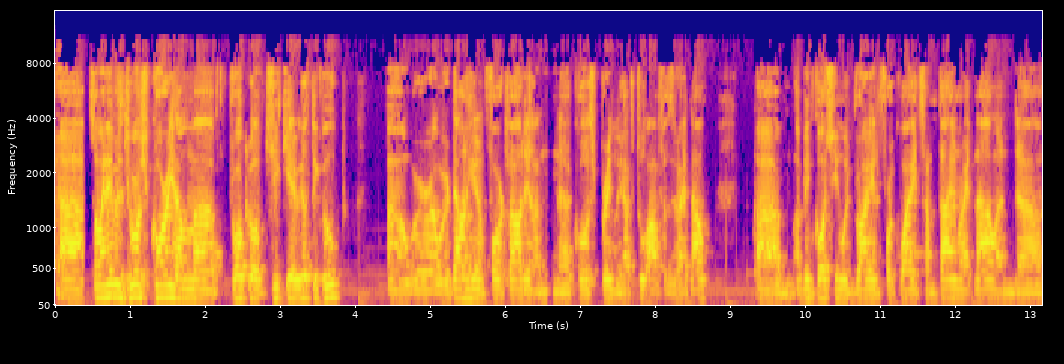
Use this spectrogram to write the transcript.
Uh, so my name is George Corey. I'm a broker of GK Realty Group. Uh, we're uh, we're down here in Fort Lauderdale and uh, Cold Spring. We have two offices right now. Um, I've been coaching with Brian for quite some time right now, and uh,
